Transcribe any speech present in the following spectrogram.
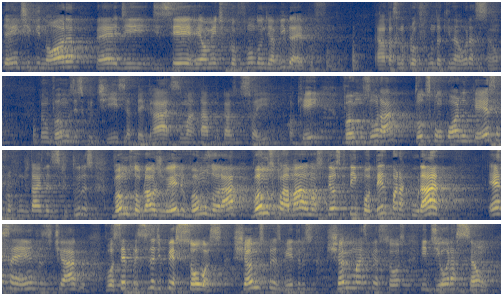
e a gente ignora né, de, de ser realmente profundo onde a Bíblia é profunda. Ela está sendo profunda aqui na oração. Não vamos discutir, se apegar, se matar por causa disso aí, ok? Vamos orar. Todos concordam que essa é a profundidade das Escrituras. Vamos dobrar o joelho, vamos orar, vamos clamar ao nosso Deus que tem poder para curar. Essa é a ênfase Tiago. Você precisa de pessoas. Chame os presbíteros, chame mais pessoas e de oração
